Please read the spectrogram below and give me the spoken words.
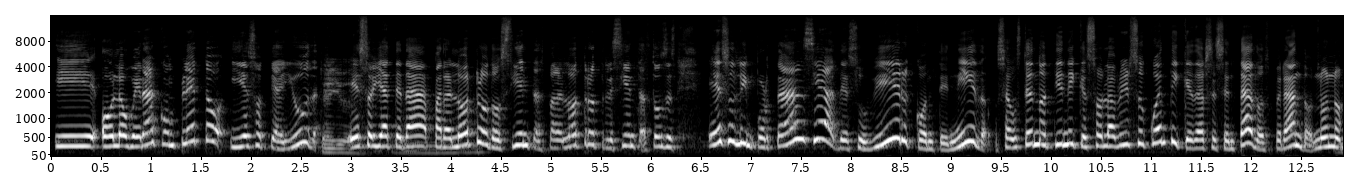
y, o lo verá completo y eso te ayuda. Eso ya te da para el otro 200, para el otro 300. Entonces, eso es la importancia de subir contenido. O sea, usted no tiene que solo abrir su cuenta y quedarse sentado esperando. No, no.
